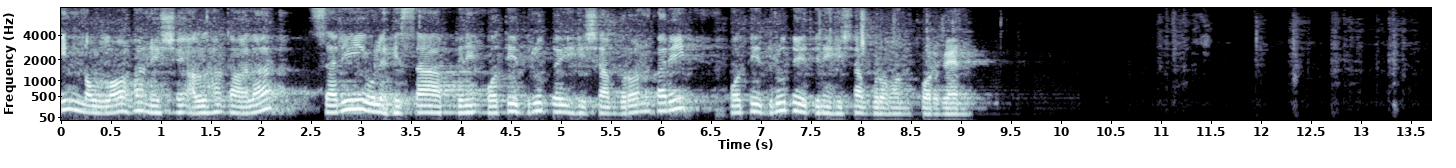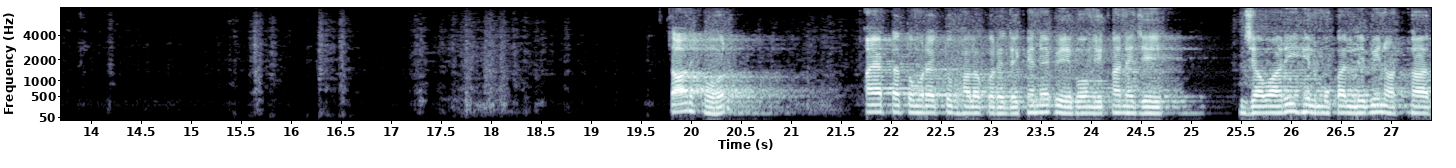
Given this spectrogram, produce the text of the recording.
ইন্নল্লাহ নিশ্চয় আল্লাহ তালা সারি উল হিসাব, তিনি অতি দ্রুতই হিসাব গ্রহণকারী, অতি দ্রুতই তিনি হিসাব গ্রহণ করবেন। তারপর আয়াতটা তোমরা একটু ভালো করে দেখে নেবে এবং এখানে যে জাওয়ারি হিল মুকাল্লিবিন অর্থাৎ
